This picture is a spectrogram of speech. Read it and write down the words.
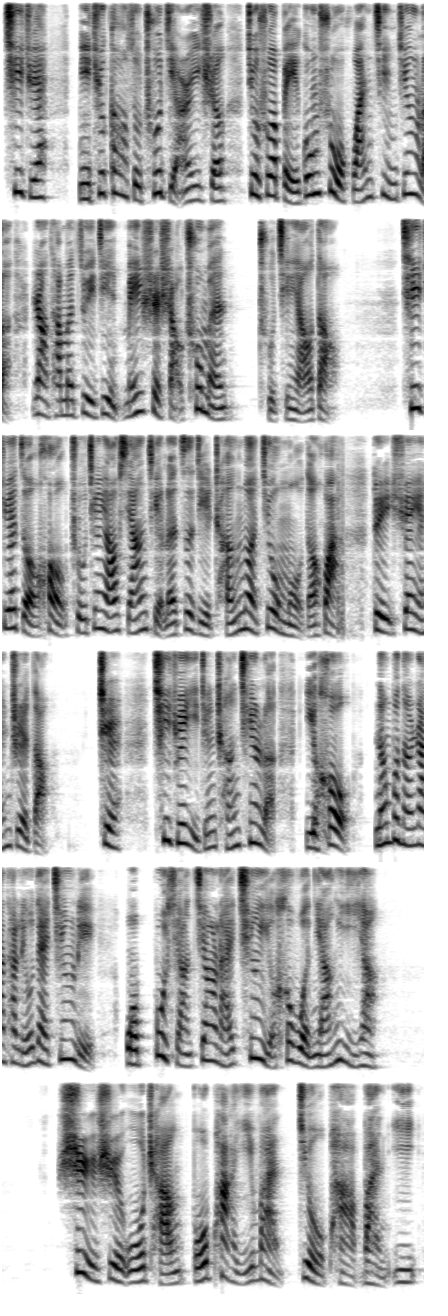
七绝。你去告诉楚景儿一声，就说北宫树环进京了，让他们最近没事少出门。楚清瑶道。七绝走后，楚清瑶想起了自己承诺舅母的话，对轩辕志道：“志，七绝已经成亲了，以后能不能让他留在京里？我不想将来轻易和我娘一样。世事无常，不怕一万，就怕万一。”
